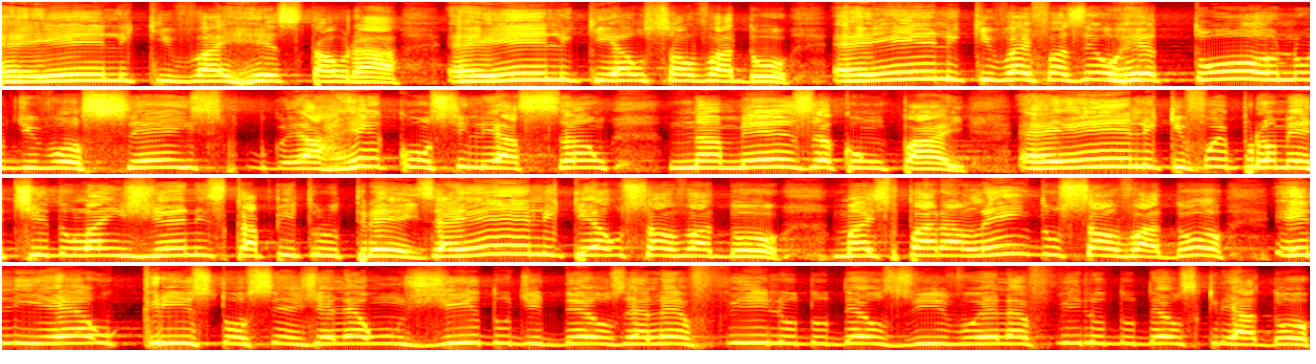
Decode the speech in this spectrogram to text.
é Ele que vai restaurar, é Ele que é o Salvador, é Ele que vai fazer o retorno de vocês, a reconciliação na mesa com o Pai. É Ele que foi prometido lá em Gênesis capítulo 3, é Ele que é o Salvador, mas para além do Salvador, Ele é o Cristo, ou seja, Ele é ungido de Deus, Ele é filho do Deus vivo, Ele é filho do Deus Criador,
